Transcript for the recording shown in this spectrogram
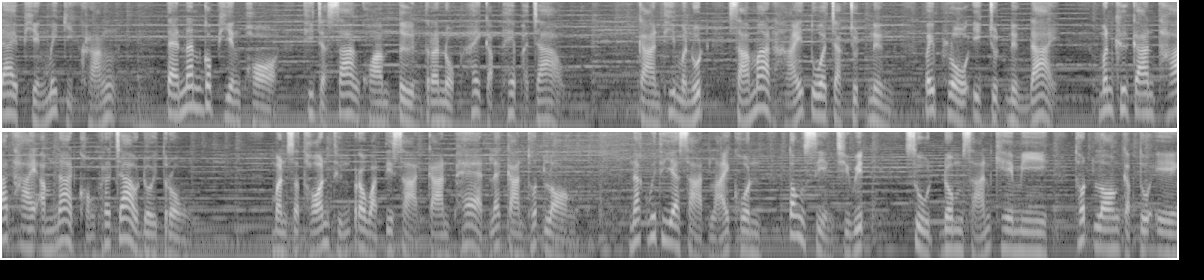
ได้เพียงไม่กี่ครั้ง แต่นั่นก็เพียงพอที่จะสร้างความตื่นตระหนกให้กับเทพเจ้า การที่มนุษย์สามารถหายตัวจากจุดหนึ่งไปโผล่อีกจุดหนึ่งได้ มันคือการท้าทายอำนาจของพระเจ้าโดยตรง มันสะท้อนถึงประวัติศาสตร์การแพทย์และการทดลอง นักวิทยาศาสตร์หลายคนต้องเสี่ยงชีวิต สูดดมสารเคมี ทดลองกับตัวเอง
